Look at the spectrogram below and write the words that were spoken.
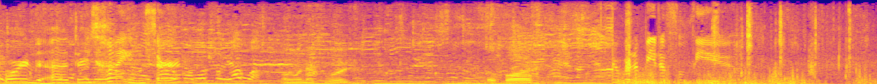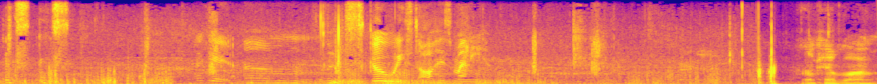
scored uh, three times, sir. Only one that's scored. So far. What a beautiful view. It's, it's... Okay, um, let's go waste all his money. Okay, vlog.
